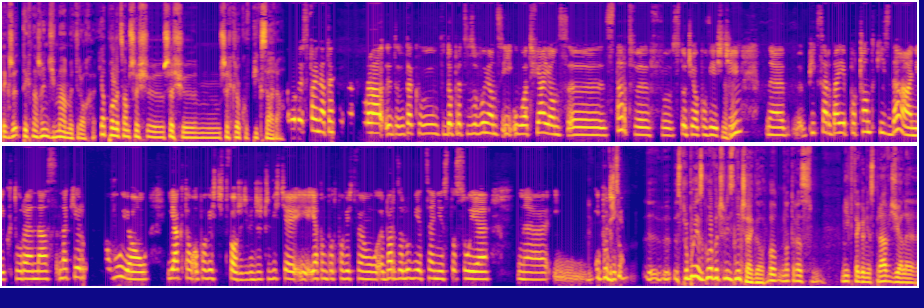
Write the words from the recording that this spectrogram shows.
Także tych narzędzi mamy trochę. Ja polecam sześć, sześć, sześć kroków Pixara. No to jest fajna technika, która y, tak y, doprecyzowując i ułatwiając y, start w stucie opowieści, mhm. Pixar daje początki zdań, które nas nakierowują, jak tą opowieść tworzyć, więc rzeczywiście ja tą podpowiedź twoją bardzo lubię, cenię, stosuję i, i podziwiam. Spróbuję z głowy, czyli z niczego, bo no teraz nikt tego nie sprawdzi, ale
